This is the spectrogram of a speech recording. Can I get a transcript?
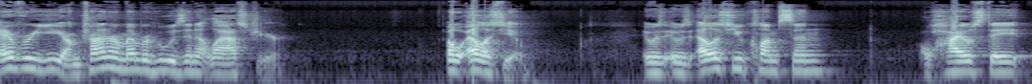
every year. I'm trying to remember who was in it last year. Oh, LSU. It was it was LSU, Clemson, Ohio State,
